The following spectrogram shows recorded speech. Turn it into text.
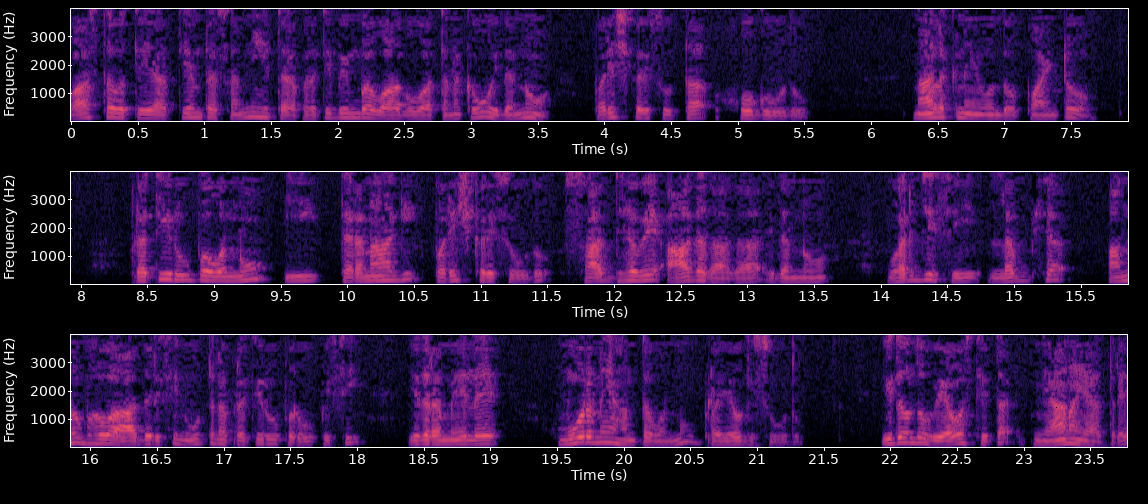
ವಾಸ್ತವತೆಯ ಅತ್ಯಂತ ಸನ್ನಿಹಿತ ಪ್ರತಿಬಿಂಬವಾಗುವ ತನಕವೂ ಇದನ್ನು ಪರಿಷ್ಕರಿಸುತ್ತಾ ಹೋಗುವುದು. ನಾಲ್ಕನೇ ಒಂದು ಪಾಯಿಂಟು, ಪ್ರತಿರೂಪವನ್ನು ಈ ತೆರನಾಗಿ ಪರಿಷ್ಕರಿಸುವುದು ಸಾಧ್ಯವೇ ಆಗದಾಗ ಇದನ್ನು ವರ್ಜಿಸಿ ಲಭ್ಯ ಅನುಭವ ಆಧರಿಸಿ ನೂತನ ಪ್ರತಿರೂಪ ರೂಪಿಸಿ ಇದರ ಮೇಲೆ ಮೂರನೇ ಹಂತವನ್ನು ಪ್ರಯೋಗಿಸುವುದು. ಇದೊಂದು ವ್ಯವಸ್ಥಿತ ಜ್ಞಾನಯಾತ್ರೆ,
